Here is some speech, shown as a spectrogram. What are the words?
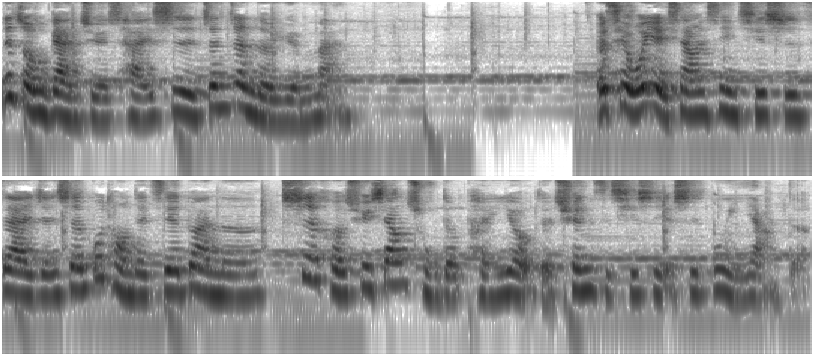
那种感觉才是真正的圆满。而且，我也相信，其实，在人生不同的阶段呢，适合去相处的朋友的圈子其实也是不一样的。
